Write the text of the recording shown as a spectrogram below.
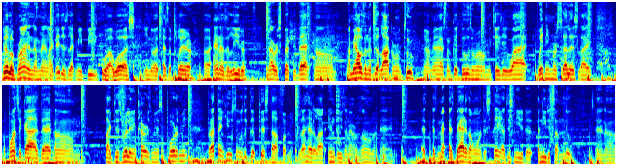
Bill O'Brien and them man, like they just let me be who I was, you know, as a player uh, and as a leader, and I respected that. Um, I mean, I was in a good locker room too. You know I mean, I had some good dudes around me, J.J. Watt, Whitney Mercilus, like a bunch of guys that um, like just really encouraged me and supported me. But I think Houston was a good pit stop for me because I had a lot of injuries in Arizona, and as, as, as bad as I wanted to stay, I just needed a, I needed something new. And uh,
